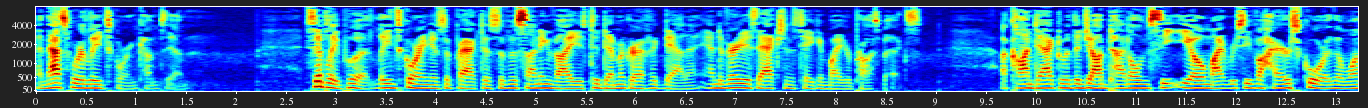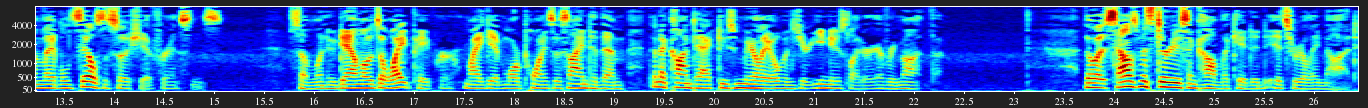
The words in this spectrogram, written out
And that's where lead scoring comes in. Simply put, lead scoring is the practice of assigning values to demographic data and to various actions taken by your prospects. A contact with the job title of CEO might receive a higher score than one labeled sales associate, for instance. Someone who downloads a white paper might get more points assigned to them than a contact who merely opens your e-newsletter every month. Though it sounds mysterious and complicated, it's really not.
